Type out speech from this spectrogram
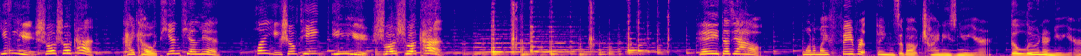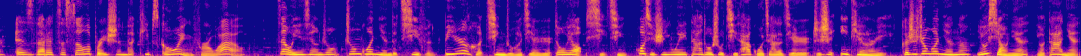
英语说说看，开口天天练。欢迎收听《英语说说看》。Hey，大家好。One of my favorite things about Chinese New Year, the Lunar New Year, is that it's a celebration that keeps going for a while. 在我印象中，中国年的气氛比任何庆祝和节日都要喜庆。或许是因为大多数其他国家的节日只是一天而已，可是中国年呢，有小年，有大年，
